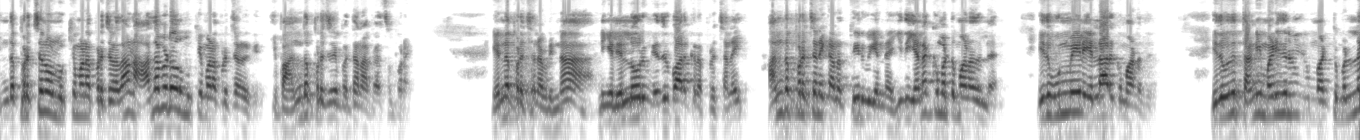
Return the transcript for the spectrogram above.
இந்த பிரச்சனை ஒரு முக்கியமான பிரச்சனை தான் அதை விட ஒரு முக்கியமான பிரச்சனை இருக்கு. இப்ப அந்த பிரச்சனை பத்தி நான் பேச போறேன். என்ன பிரச்சனை அப்படின்னா நீங்கள் எல்லோரும் எதிர்பார்க்கிற பிரச்சனை அந்த பிரச்சனைக்கான தீர்வு என்ன? இது எனக்கு மட்டுமானது இல்ல இது உண்மையில எல்லாருக்குமானது. இது வந்து தனி மனிதர்களுக்கு மட்டுமல்ல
